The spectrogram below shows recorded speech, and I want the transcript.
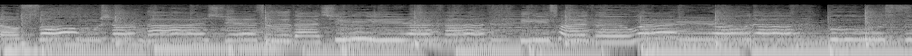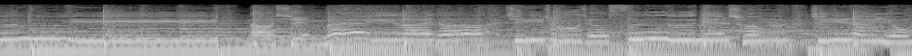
到嵩山白雪自带凄然寒，意才肯温柔的不思议。那些没来的，记住就思念成几人用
